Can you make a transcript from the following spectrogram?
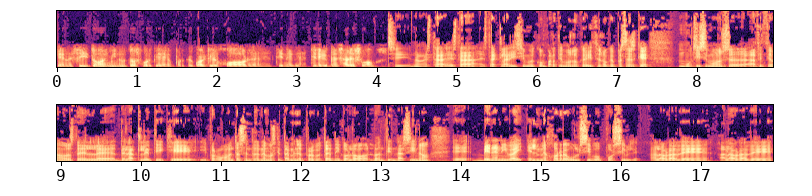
que necesito más minutos porque porque cualquier jugador eh, tiene que tiene que pensar eso vamos. Sí no está está está clarísimo y compartimos lo que dices. Lo que pasa es que muchísimos eh, aficionados del, eh, del Athletic y por momentos entendemos que también el propio técnico lo, lo entiende así no ven en Ibai el mejor revulsivo posible a la hora de a la hora de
